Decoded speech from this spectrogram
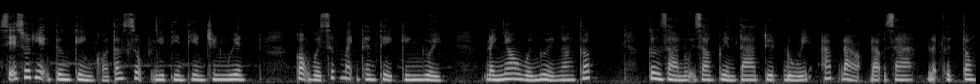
Sẽ xuất hiện cương kình có tác dụng như tiên thiên chân nguyên Cộng với sức mạnh thân thể kinh người Đánh nhau với người ngang cấp. Cương giả nội gia quyền ta tuyệt đối áp đảo đạo gia lẫn Phật Tông.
